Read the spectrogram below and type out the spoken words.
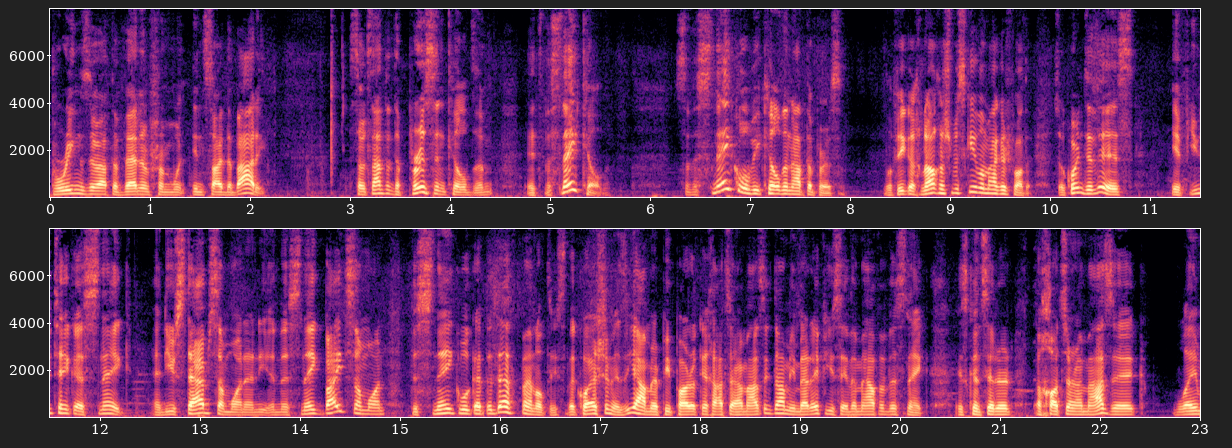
brings about the venom from inside the body. So it's not that the person killed them; it's the snake killed them. So the snake will be killed and not the person. So according to this, if you take a snake and you stab someone and, and, the snake bites someone, the snake will get the death penalty. So the question is, if you say the mouth of the snake is considered a chatzar hamazik, why you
